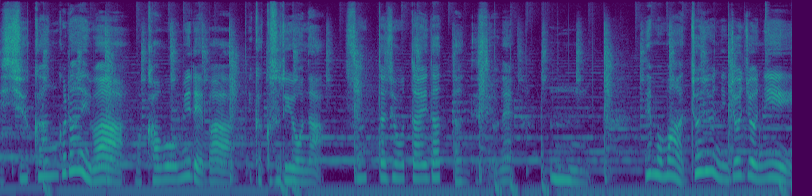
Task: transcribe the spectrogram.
1週間ぐらいは、ま顔を見れば威嚇するようなそういった状態だったんですよね。うん。でもまあ徐々に徐々に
